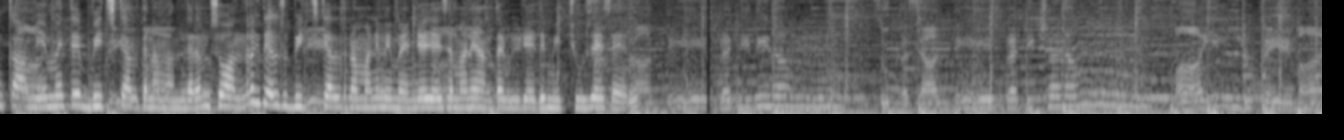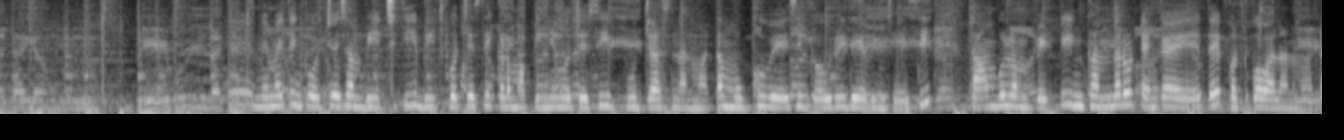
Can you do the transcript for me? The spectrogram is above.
ఇంకా మేమైతే బీచ్కి వెళ్తున్నాం అందరం. సో అందరికి తెలుసు బీచ్కి వెళ్తున్నామని మేము ఎంజాయ్ చేసామని అంత వీడియో అయితే మీరు చూసేసారు ప్రతిదినం సుఖ శాంతే ప్రతిక్షణం మా ఇల్లు ప్రేమాలయం. మేమైతే ఇంక వచ్చేసాం బీచ్కి. బీచ్కి వచ్చేసి ఇక్కడ మా పిన్ని వచ్చేసి పూజ చేస్తుంది అనమాట ముగ్గు వేసి గౌరీదేవిని చేసి తాంబూలం పెట్టి ఇంక అందరూ టెంకాయ అయితే కట్టుకోవాలన్నమాట.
